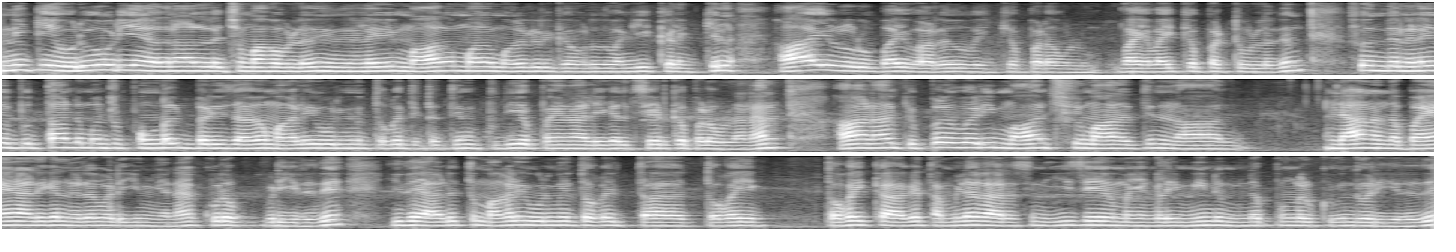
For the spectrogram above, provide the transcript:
எண்ணிக்கை ஒரு கோடியே பதினாலு லட்சமாக உள்ளது. இந்த நிலையில் மாதம் மாதம் மகளிருக்கு அவரது வங்கிக் கணக்கில் ஆயிரம் ரூபாய் வரவு வைக்கப்பட உள்ள வை வைக்கப்பட்டுள்ளது. ஸோ இந்த நிலையில் புத்தாண்டு மற்றும் பொங்கல் பரிசாக மகளிர் உரிமை தொகை திட்டத்தின் புதிய பயனாளிகள் சேர்க்கப்பட உள்ளன. ஆனால் பிப்ரவரி மார்ச் மாதத்தில் நான் நான் அந்த பயனாளிகள் நிறைவடையும் என கூறப்படுகிறது. இதை அடுத்து மகளிர் உரிமை தொகை த தொகையை தொகைக்காக தமிழக அரசின் இ சேவை மையங்களில் மீண்டும் விண்ணப்பங்கள் குவிந்து வருகிறது.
